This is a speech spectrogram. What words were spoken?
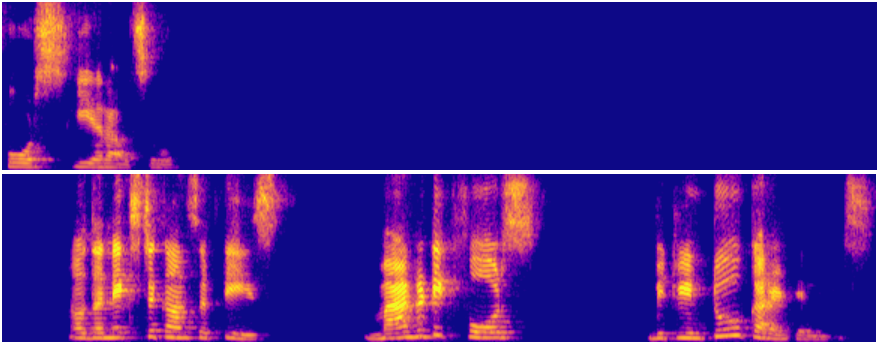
force here also. Now the next concept is magnetic force between two current elements.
